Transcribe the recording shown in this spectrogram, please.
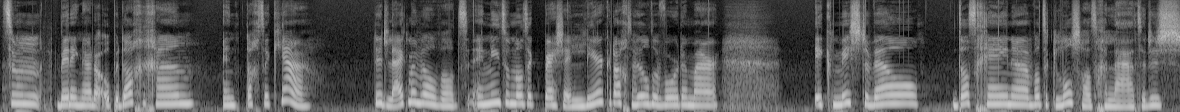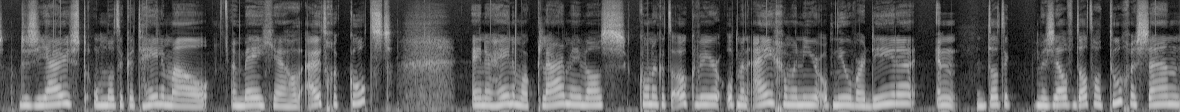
Toen ben ik naar de open dag gegaan en dacht ik, ja, dit lijkt me wel wat. En niet omdat ik per se leerkracht wilde worden, maar ik miste wel datgene wat ik los had gelaten. Dus, dus juist omdat ik het helemaal een beetje had uitgekotst en er helemaal klaar mee was, kon ik het ook weer op mijn eigen manier opnieuw waarderen. En dat ik mezelf dat had toegestaan,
